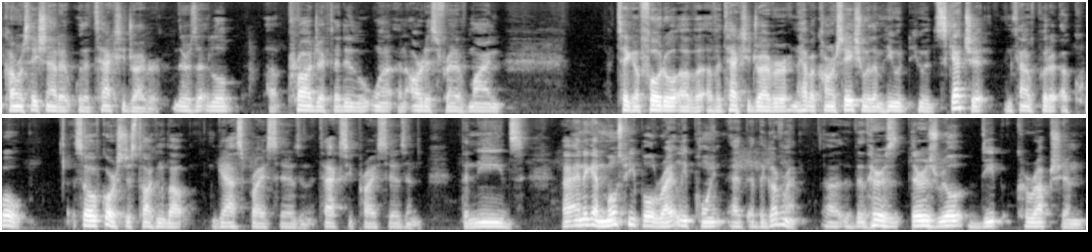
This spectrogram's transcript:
conversation I had with a taxi driver. There's a little uh, project I did with one, an artist friend of mine. Take a photo of a, of a taxi driver and have a conversation with him. He would he would sketch it and kind of put a, a quote. So of course, just talking about gas prices and the taxi prices and the needs. Uh, and again, most people rightly point at, at the government. Uh, there is there is real deep corruption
